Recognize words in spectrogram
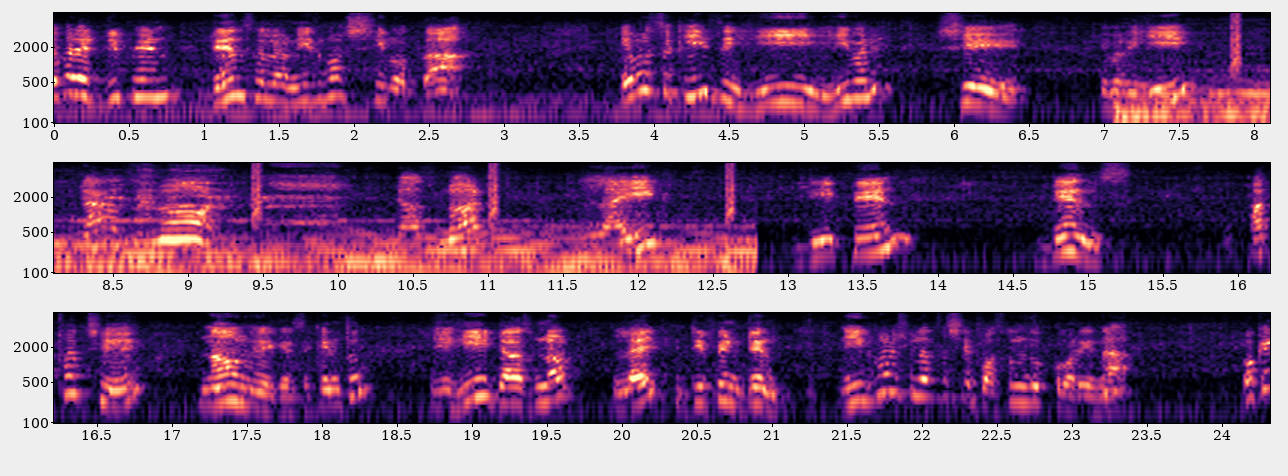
এবারে ডিপেন্ডেন্স হলো নির্ভরশীলতা। এবার হচ্ছে কি, যে হি হি মানে সে। এবারে he does not does not like dependence অর্থাৎ সে নাউন হয়ে গেছে। কিন্তু যে he does not like dependent নির্ভরশীলতা সে পছন্দ করে না। ওকে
